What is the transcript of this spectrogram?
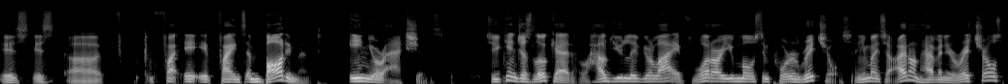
is is uh, it finds embodiment in your actions. So you can just look at how do you live your life? What are your most important rituals? And you might say, I don't have any rituals.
